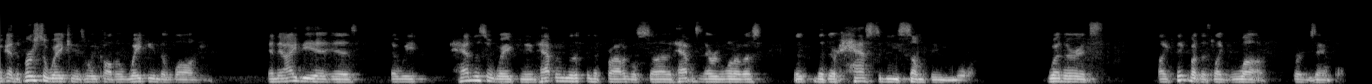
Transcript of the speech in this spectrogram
Okay, the first awakening is what we call the awakening to longing. And the idea is that we have this awakening, it happens in the prodigal son, it happens in every one of us, that, that there has to be something more. Whether it's, like, think about this, like love, for example.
